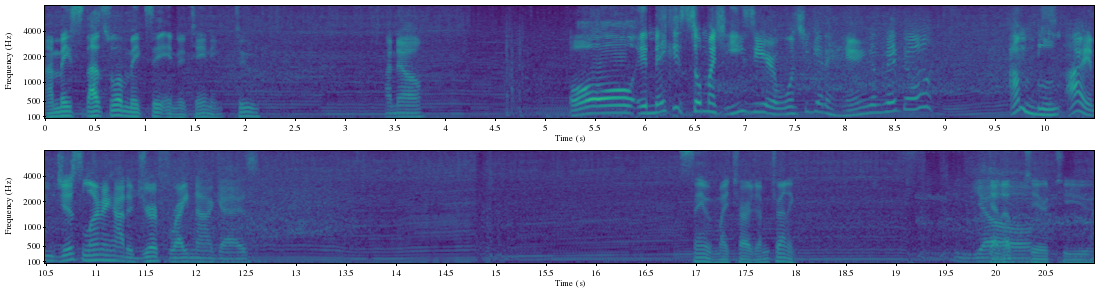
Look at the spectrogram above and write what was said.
I makes that's what makes it entertaining too. I know. Oh, it makes it so much easier once you get a hang of it, though. I'm I am just learning how to drift right now, guys. Same with my charge. I'm trying to Yo, get up here to you.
